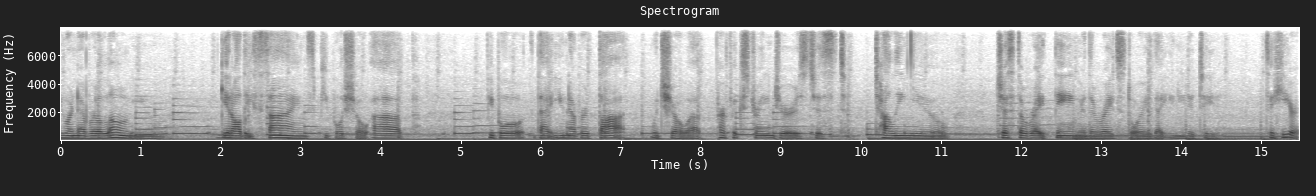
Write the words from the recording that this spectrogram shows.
you are never alone. You get all these signs, people show up, people that you never thought would show up, perfect strangers just telling you just the right thing or the right story that you needed to to hear.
